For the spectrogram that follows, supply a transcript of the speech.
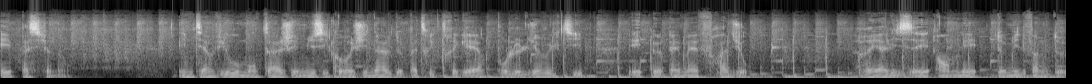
et passionnants. Interview, montage et musique originale de Patrick Tréguer pour le lieu multiple et EMF Radio. Réalisé en mai 2022.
